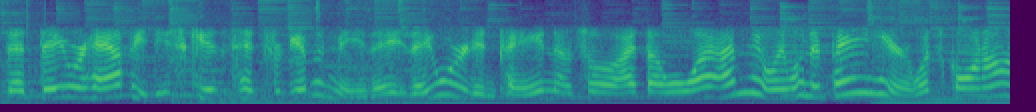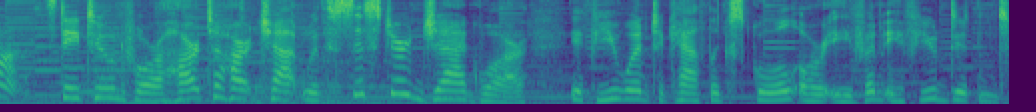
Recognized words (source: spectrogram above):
that they were happy. These kids had forgiven me. They, they weren't in pain. And so I thought, well, why? I'm the only one in pain here. What's going on? Stay tuned for a heart to heart chat with Sister Jaguar. If you went to Catholic school, or even if you didn't,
